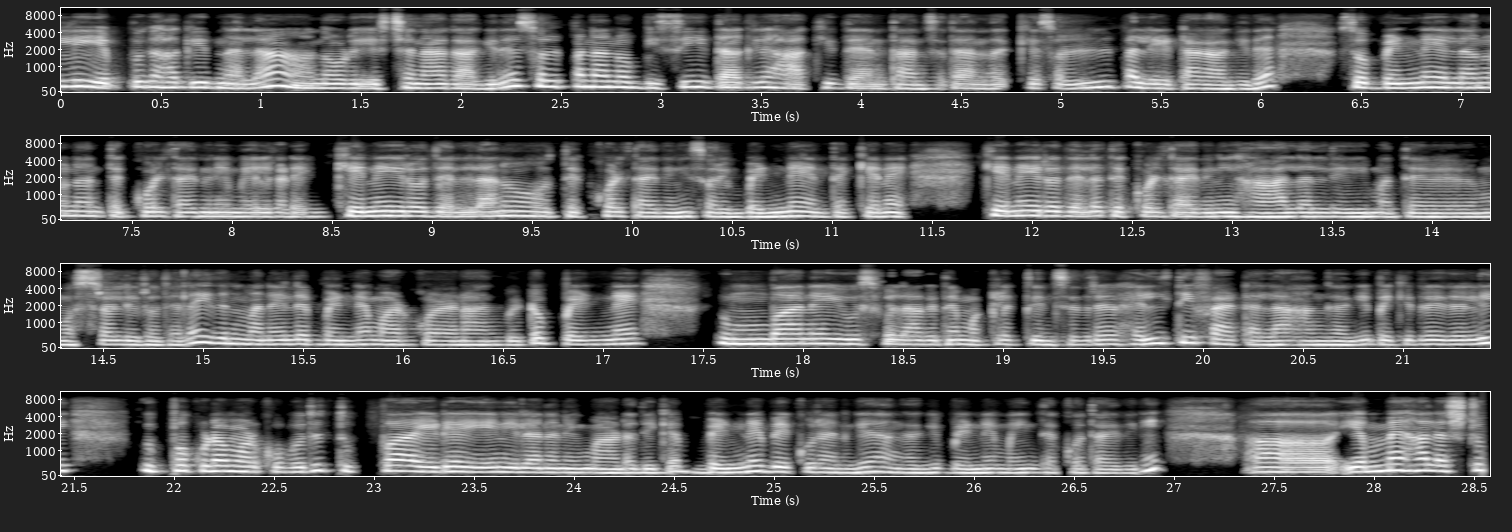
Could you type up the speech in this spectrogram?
ಇಲ್ಲಿ ಎಪ್ಪಿಗೆ ಹಾಕಿದ್ನಲ್ಲ, ನೋಡಿ ಎಷ್ಟ್ ಚೆನ್ನಾಗಾಗಿದೆ. ಸ್ವಲ್ಪ ನಾನು ಬಿಸಿ ಇದ್ದಾಗ್ಲೇ ಹಾಕಿದ್ದೆ ಅಂತ ಅನ್ಸುತ್ತೆ. ಅದಕ್ಕೆ ಸ್ವಲ್ಪ ಲೇಟ್ ಆಗಿ ಆಗಿದೆ ಸೊ ಬೆಣ್ಣೆ ಎಲ್ಲಾನು ನಾನು ತೆಕ್ಕೊಳ್ತಾ ಇದೀನಿ ಮೇಲ್ಗಡೆ. ಕೆನೆ ಇರೋದೆಲ್ಲಾನು ತೆಕ್ಕೊಳ್ತಾ ಇದ್ದೀನಿ. ಸಾರಿ ಬೆಣ್ಣೆ ಅಂತ ಕೆನೆ. ಕೆನೆ ಇರೋದೆಲ್ಲ ತೆಕ್ಕೊಳ್ತಾ ಇದೀನಿ ಹಾಲಲ್ಲಿ ಮತ್ತೆ ಮೊಸರಲ್ಲಿ ಇರೋದೆಲ್ಲ. ಇದನ್ನ ಮನೆಯಲ್ಲೇ ಬೆಣ್ಣೆ ಮಾಡ್ಕೊಳ್ಳೋಣ ಅಂದ್ಬಿಟ್ಟು ಬೆಣ್ಣೆ ತುಂಬಾನೇ ಯೂಸ್ಫುಲ್ ಆಗುತ್ತೆ ಮಕ್ಳಿಗೆ ತಿನ್ಸಿದ್ರೆ. ಹೆಲ್ತಿ ಫ್ಯಾಟ್ ಅಲ್ಲ, ಹಂಗಾಗಿ. ಬೇಕಿದ್ರೆ ಇದರಲ್ಲಿ ತುಪ್ಪ ಕೂಡ ಮಾಡ್ಕೋಬಹುದು ತುಪ್ಪ ಐಡಿಯಾ ಏನಿಲ್ಲ ನನಗೆ ಮಾಡೋದಕ್ಕೆ. ಬೆಣ್ಣೆ ಬೇಕು ನನಗೆ. ಹಂಗಾಗಿ ಬೆಣ್ಣೆ ಮೈನ್ ತಕ್ಕೋತಾ ಇದೀನಿ ಆ, ಎಮ್ಮೆ ಹಾಲು ಅಷ್ಟು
